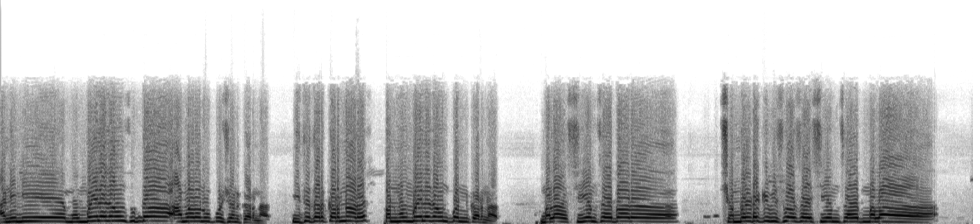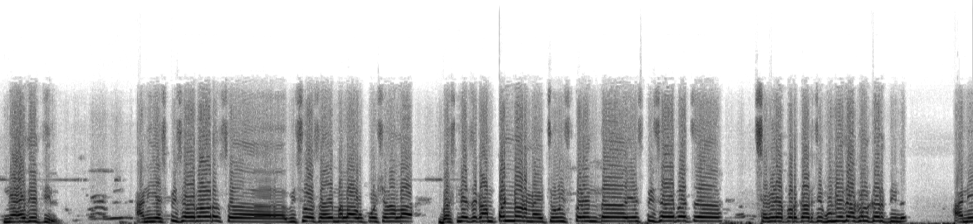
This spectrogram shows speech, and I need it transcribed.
आणि मी मुंबईला जाऊन सुद्धा आमरण उपोषण करणार. इथे तर करणारच पण मुंबईला जाऊन पण करणार. मला सीएम साहेबावर शंभर टक्के विश्वास आहे. सीएम साहेब मला न्याय देतील. आणि एस पी साहेबावर विश्वास आहे मला उपोषणाला बसण्याचं काम पडणार नाही. चोवीसपर्यंत एस पी साहेबच सगळ्या प्रकारचे गुन्हे दाखल करतील आणि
